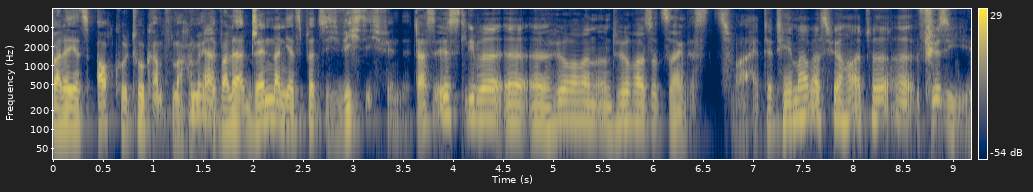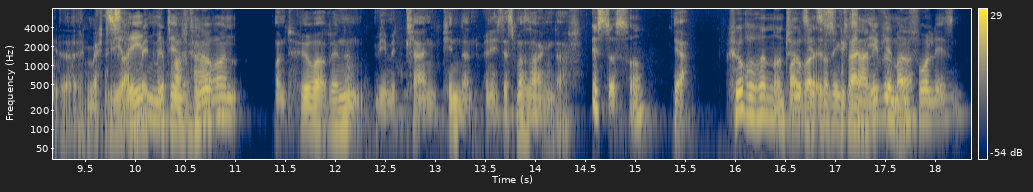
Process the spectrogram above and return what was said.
Weil er jetzt auch Kulturkampf machen möchte, Ja. weil er Gendern jetzt plötzlich wichtig findet. Das ist, liebe äh, äh, Hörerinnen und Hörer, sozusagen das zweite Thema, was wir heute äh, für Sie, äh, ich möchte Sie sagen, reden mit den. Hörern und Hörerinnen wie mit kleinen Kindern, wenn ich das mal sagen darf. Ist das so? Ja. Hörerinnen und Wollen Sie Hörer jetzt noch den kleinen kleine Hebelmann Kinder. vorlesen?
